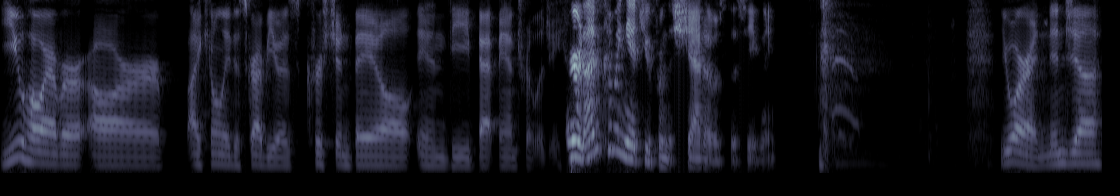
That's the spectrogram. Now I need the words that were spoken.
You, however, are I can only describe you as Christian Bale in the Batman trilogy. Aaron, I'm coming at you from the shadows this evening. you are a ninja.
